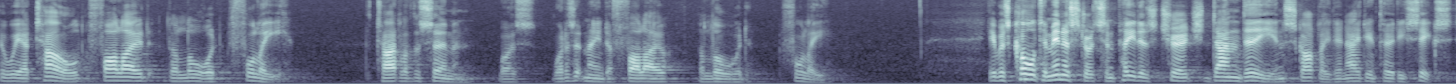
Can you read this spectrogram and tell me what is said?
who we are told followed the Lord fully. The title of the sermon was What Does It Mean to Follow the Lord Fully? He was called to minister at St Peter's Church, Dundee, in Scotland in 1836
